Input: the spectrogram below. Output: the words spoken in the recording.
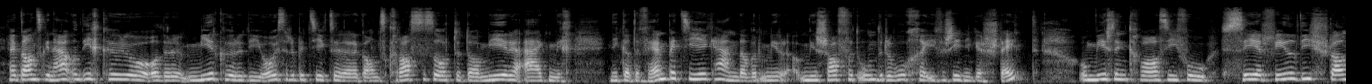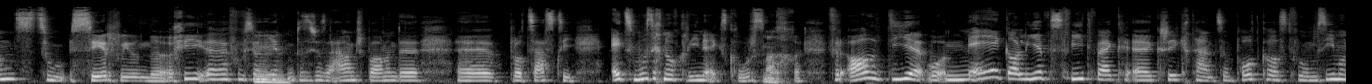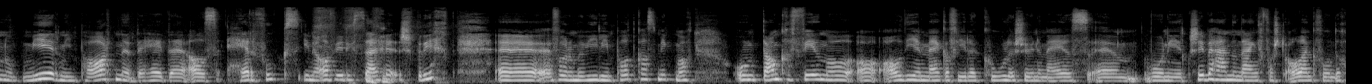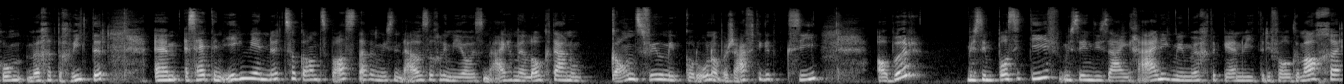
Ja, ganz genau. Und ich gehöre, oder wir gehören in unserer Beziehung zu einer ganz krassen Sorte, da wir eigentlich nicht gerade eine Fernbeziehung haben, aber wir, wir arbeiten unter der Woche in verschiedenen Städten und wir sind quasi von sehr viel Distanz zu sehr viel Nähe äh, fusioniert. Mm. Und das ist also auch ein spannender äh, Prozess gewesen. Jetzt muss ich noch einen kleinen Exkurs Mach. machen. Für all die, die ein mega liebes Feedback äh, geschickt haben zum Podcast von Simon und mir, mein Partner, der hat äh, als Herr Fuchs in Anführungszeichen spricht, äh, vor einer Weile im Podcast mitgemacht. Und danke vielmals an all die mega vielen coolen, schönen Mails, ähm, die ihr geschrieben habt und eigentlich fast alle haben gefunden, komm, macht doch weiter. Ähm, es hat dann irgendwie nicht so ganz gepasst, aber wir sind auch so ein bisschen mit unserem eigenen Lockdown und ganz viel mit Corona beschäftigt gewesen. Aber wir sind positiv, wir sind uns eigentlich einig, wir möchten gerne weitere Folgen machen.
